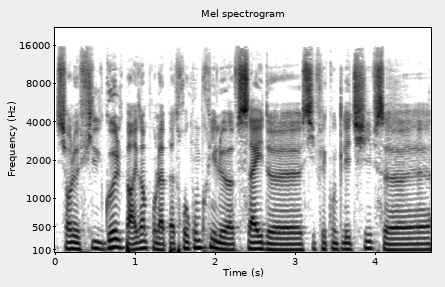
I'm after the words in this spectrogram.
Sur le field goal, par exemple, on l'a pas trop compris, le offside euh, sifflé contre les Chiefs. euh,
